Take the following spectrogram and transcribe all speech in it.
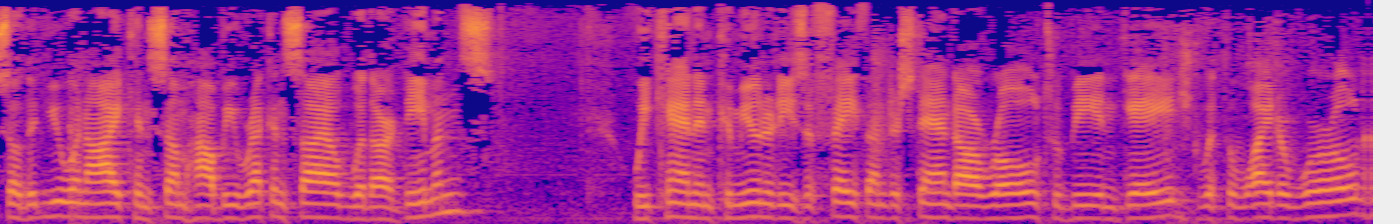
so that you and I can somehow be reconciled with our demons. We can, in communities of faith, understand our role to be engaged with the wider world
